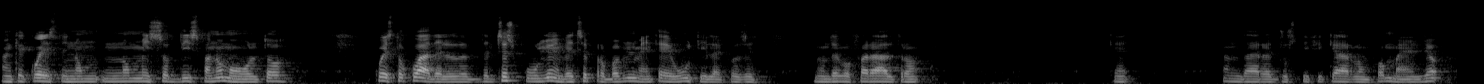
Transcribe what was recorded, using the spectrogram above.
Anche questi non, non mi soddisfano molto. Questo qua del, del cespuglio invece probabilmente è utile così. Non devo fare altro che andare a giustificarlo un po' meglio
